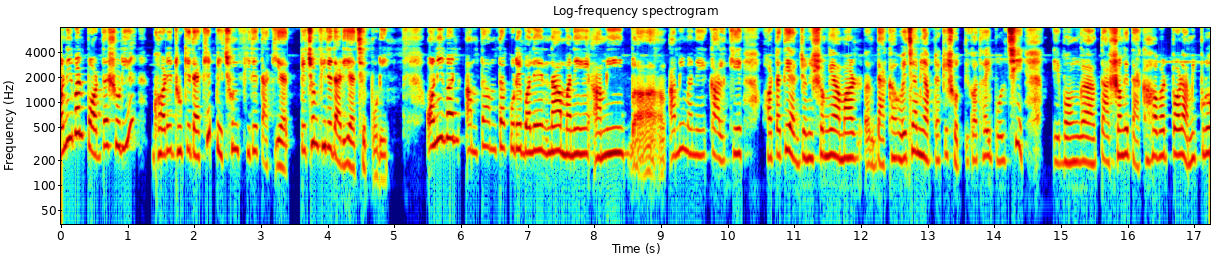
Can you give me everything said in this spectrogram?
অনির্বাণ পর্দা সরিয়ে ঘরে ঢুকে দেখে পেছন ফিরে তাকিয়ে, পেছন ফিরে দাঁড়িয়ে আছে পড়ি অনির্বাণ আমতা আমতা করে বলে, না মানে আমি আমি মানে কালকে হঠাৎই একজনের সঙ্গে আমার দেখা হয়েছে, আমি আপনাকে সত্যি কথাই বলছি এবং তার সঙ্গে দেখা হওয়ার পর আমি পুরো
